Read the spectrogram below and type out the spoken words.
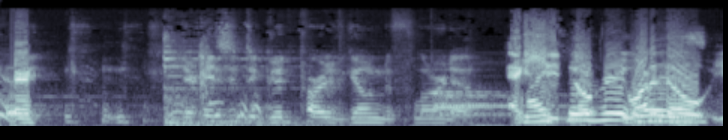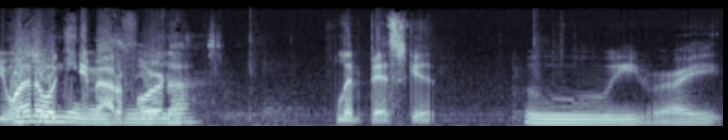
there isn't a good part of going to Florida. Actually, no. You want to know? You want to know what came out of Wizard. Florida? Limp Bizkit. Ooh, you're right.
